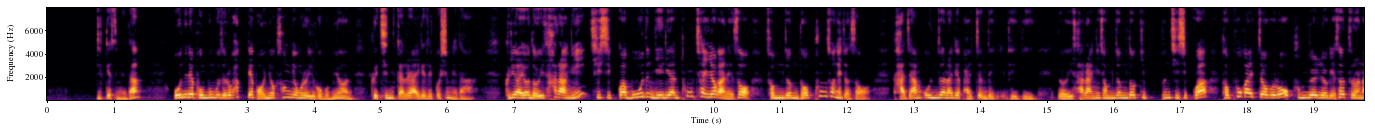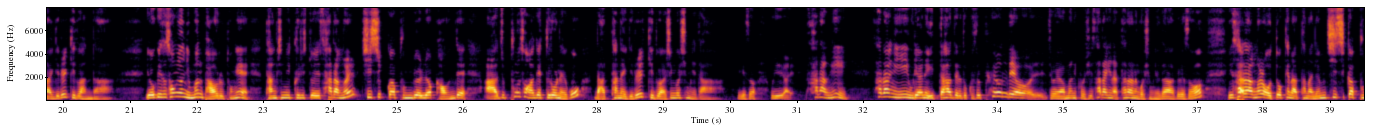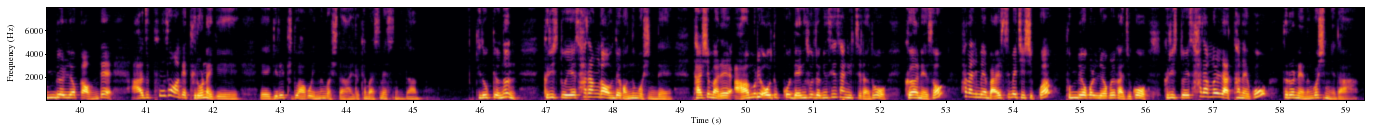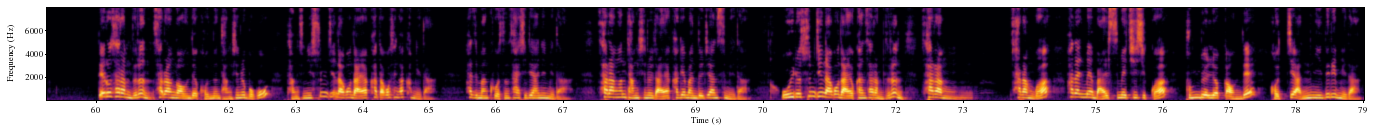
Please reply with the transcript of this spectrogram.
읽겠습니다. 오늘의 본문 구절을 확대 번역 성경으로 읽어보면 그 진가를 알게 될 것입니다. 그리하여 너희 사랑이 지식과 모든 예리한 통찰력 안에서 점점 더 풍성해져서 가장 온전하게 발전되기 너희 사랑이 점점 더 깊은 지식과 더 포괄적으로 분별력에서 드러나기를 기도한다. 여기서 성령님은 바울을 통해 당신이 그리스도의 사랑을 지식과 분별력 가운데 아주 풍성하게 드러내고 나타내기를 기도하신 것입니다. 그래서 우리 사랑이 사랑이 우리 안에 있다 하더라도 그것을 표현되어져야만 그것이 사랑이 나타나는 것입니다. 그래서 이 사랑을 어떻게 나타나냐면 지식과 분별력 가운데 아주 풍성하게 드러내기를 기도하고 있는 것이다. 이렇게 말씀했습니다. 기독교는 그리스도의 사랑 가운데 걷는 것인데 다시 말해 아무리 어둡고 냉소적인 세상일지라도 그 안에서 하나님의 말씀의 지식과 분별력을 가지고 그리스도의 사랑을 나타내고 드러내는 것입니다. 때로 사람들은 사랑 가운데 걷는 당신을 보고 당신이 순진하고 나약하다고 생각합니다. 하지만 그것은 사실이 아닙니다. 사랑은 당신을 나약하게 만들지 않습니다. 오히려 순진하고 나약한 사람들은 사랑, 사랑과 하나님의 말씀의 지식과 분별력 가운데 걷지 않는 이들입니다.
